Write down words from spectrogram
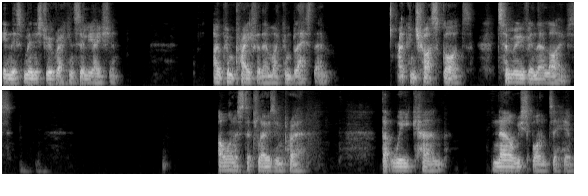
in this ministry of reconciliation. I can pray for them, I can bless them, I can trust God to move in their lives. I want us to close in prayer that we can now respond to Him,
